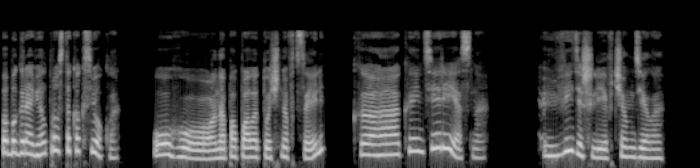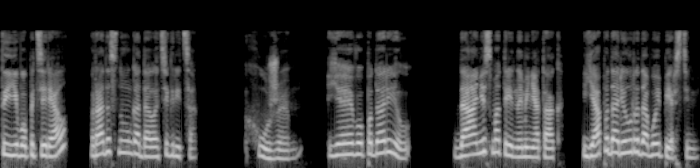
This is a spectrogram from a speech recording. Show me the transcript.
побагровел просто как свекла. Ого, она попала точно в цель? Как интересно. Видишь ли, в чем дело? Ты его потерял? Радостно угадала тигрица. Хуже. Я его подарил, «Да, не смотри на меня так. Я подарил родовой перстень.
